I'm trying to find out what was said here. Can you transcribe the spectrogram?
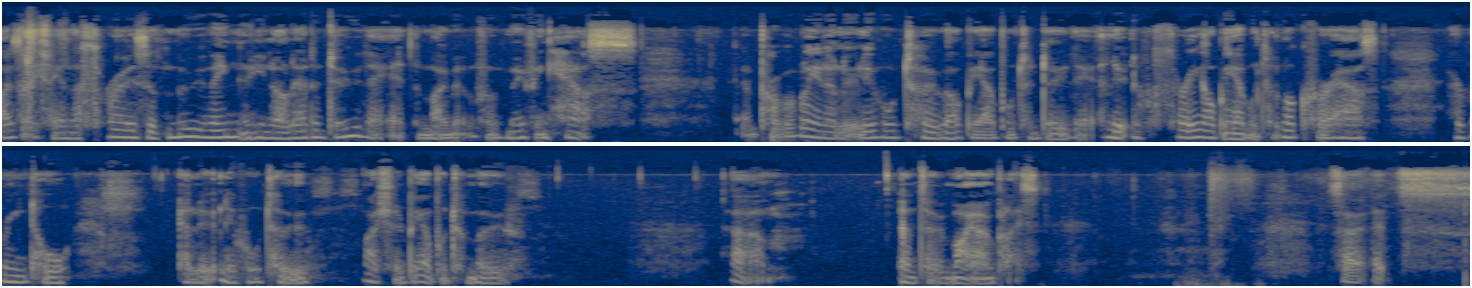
I was actually in the throes of moving. You're not allowed to do that at the moment for moving house. Probably in alert level two, I'll be able to do that. Alert level three, I'll be able to look for a house a rental alert level 2, I should be able to move um, into my own place. So it's,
